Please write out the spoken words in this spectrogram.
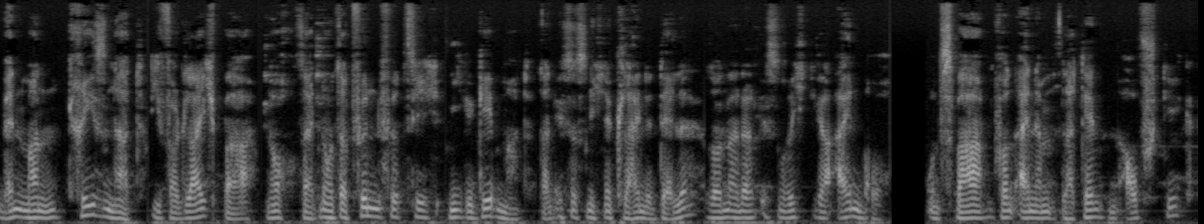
Wenn man Krisen hat, die vergleichbar noch seit 1945 nie gegeben hat, dann ist es nicht eine kleine Delle, sondern das ist ein richtiger Einbruch. Und zwar von einem latenten Aufstieg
